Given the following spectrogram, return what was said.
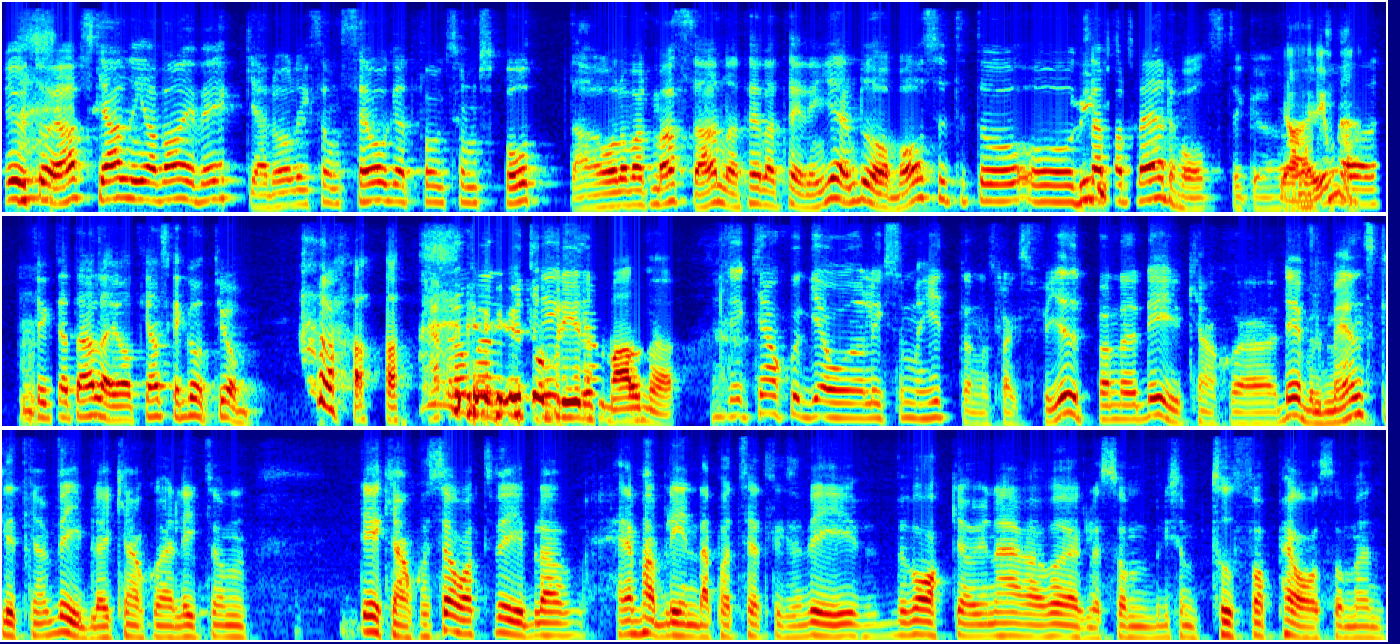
Ut och jag har haft skallningar varje vecka. Du har liksom sågat folk som spottar och det har varit massa annat hela tiden. Hjelm, du har bara suttit och, och klappat medhårs tycker jag. Jajamän. Och Jag tyckte att alla gör ett ganska gott jobb. Ut och det Brynäs kan- Malmö. Det kanske går liksom att hitta någon slags fördjupande. Det är ju kanske, det är väl mänskligt. Vi blir kanske liksom, det är kanske så att vi blir hemmablinda på ett sätt. Liksom, vi bevakar ju nära Rögle som liksom tuffar på som en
